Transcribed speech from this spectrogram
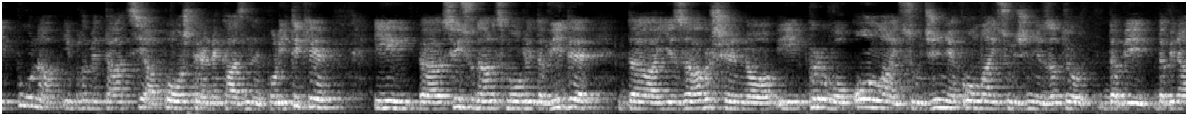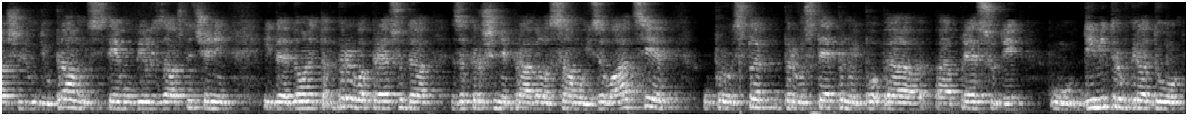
je puna implementacija pooštrene kaznene politike i e, svi su danas mogli da vide da je završeno i prvo online suđenje, online suđenje zato da bi, da bi naši ljudi u pravnom sistemu bili zaštićeni i da je doneta prva presuda za kršenje pravila samoizolacije u prvostepenoj presudi u Dimitrovgradu,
